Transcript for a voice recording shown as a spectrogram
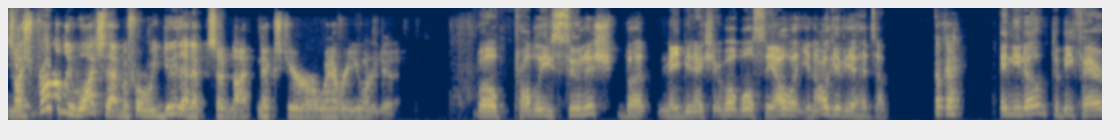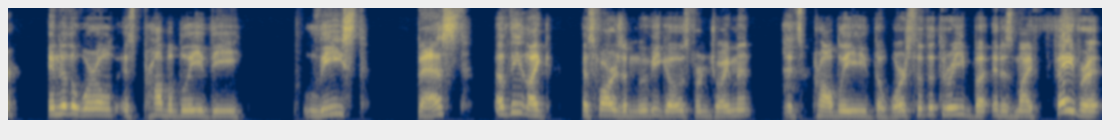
So yeah. I should probably watch that before we do that episode not next year or whenever you want to do it. Well, probably soonish, but maybe next year. Well, we'll see. I'll let you know. I'll give you a heads up. Okay. And you know, to be fair, End of the World is probably the least best of the like as far as a movie goes for enjoyment. It's probably the worst of the three, but it is my favorite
